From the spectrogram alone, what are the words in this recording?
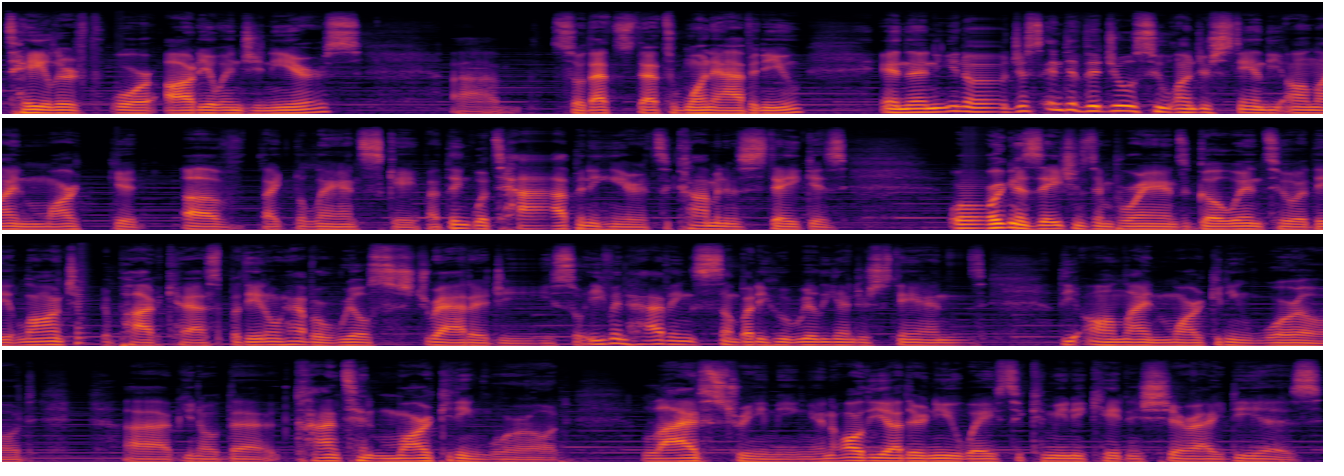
tailored for audio engineers. Uh, so that's that's one avenue, and then you know just individuals who understand the online market of like the landscape. I think what's happening here, it's a common mistake, is organizations and brands go into it. They launch a podcast, but they don't have a real strategy. So even having somebody who really understands the online marketing world, uh, you know, the content marketing world, live streaming, and all the other new ways to communicate and share ideas.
